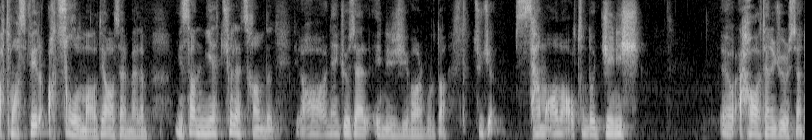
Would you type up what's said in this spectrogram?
atmosfer açıq olmalıdır Azər müəllim. İnsan niyə çölə çıxanda deyir, "A, nə gözəl enerji var burada." Çünki səmanın altında geniş e, əhatəni görürsən.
